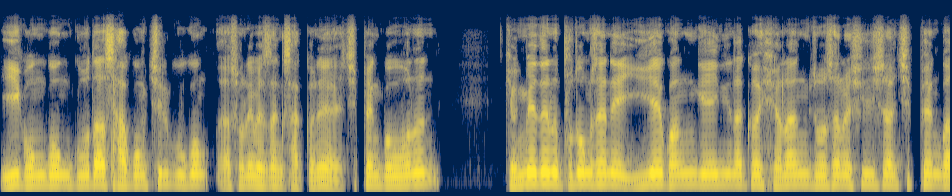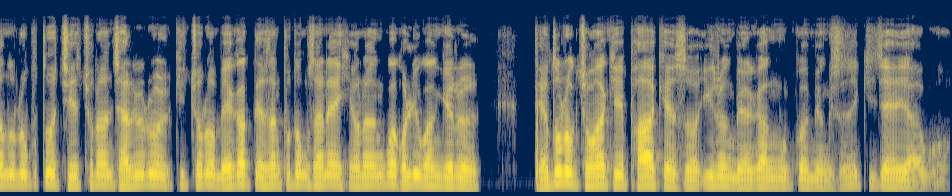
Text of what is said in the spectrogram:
2009-40790 아, 손해배상 사건에 집행법원은 경매되는 부동산의 이해관계인이나 그 현황 조사를 실시한 집행관으로부터 제출한 자료를 기초로 매각 대상 부동산의 현황과 권리관계를 되도록 정확히 파악해서 1억 매각 물권 명세서에 기재해야 하고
